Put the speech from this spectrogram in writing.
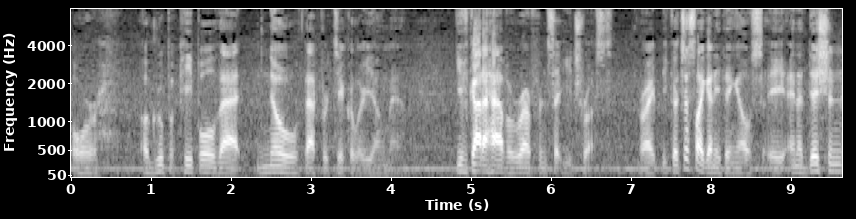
or a group of people that know that particular young man. You've got to have a reference that you trust, right? Because just like anything else, a, an addition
